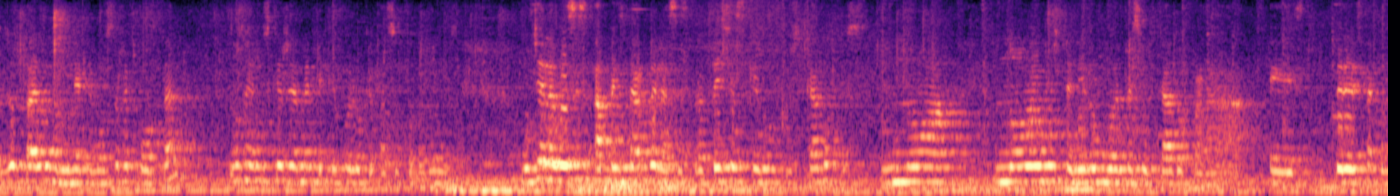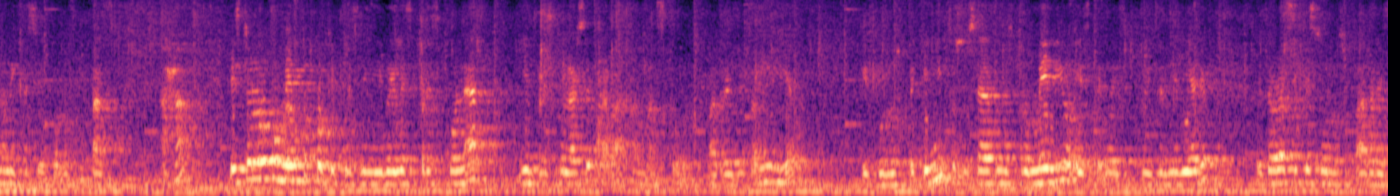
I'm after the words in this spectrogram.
estos padres de familia que no se reportan, no sabemos qué realmente qué fue lo que pasó con los niños. Muchas de veces, a pesar de las estrategias que hemos buscado, pues no, no hemos tenido un buen resultado para tener esta comunicación con los papás. Ajá. Esto lo comento porque pues mi nivel es preescolar y en preescolar se trabaja más con los padres de familia que con los pequeñitos, o sea, nuestro medio, este nuestro intermediario, pues ahora sí que son los padres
